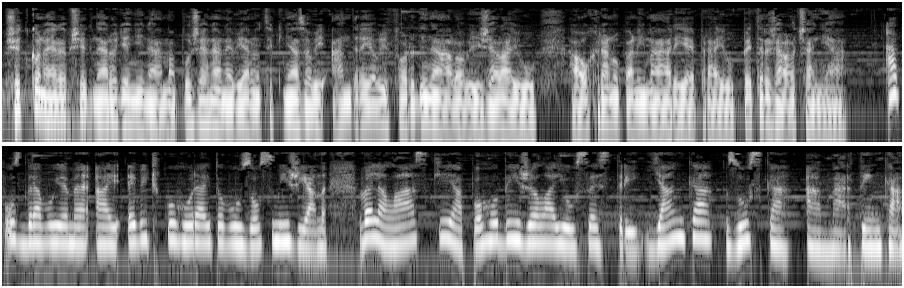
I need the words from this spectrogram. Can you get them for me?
Všetko najlepšie k narodeninám a požehnané Vianoce kňazovi Andrejovi Fordinálovi želajú a ochranu Pany Márie prajú Petr Žalčania a pozdravujeme aj Evičku Hurajtovú zo Smyžian. Veľa lásky a pohody želajú sestry Janka, Zuzka a Martinka.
